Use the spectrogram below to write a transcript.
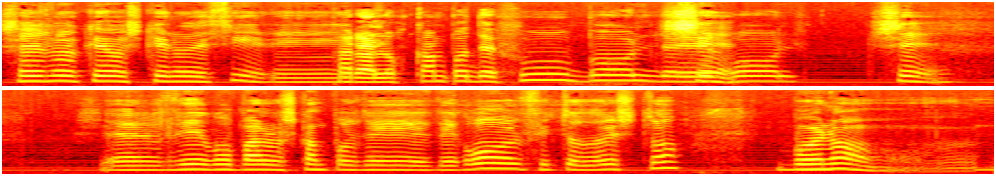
Eso es lo que os quiero decir. Para los campos de fútbol, de golf. Sí, el riego para los campos de, de, golf y todo esto. Bueno,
